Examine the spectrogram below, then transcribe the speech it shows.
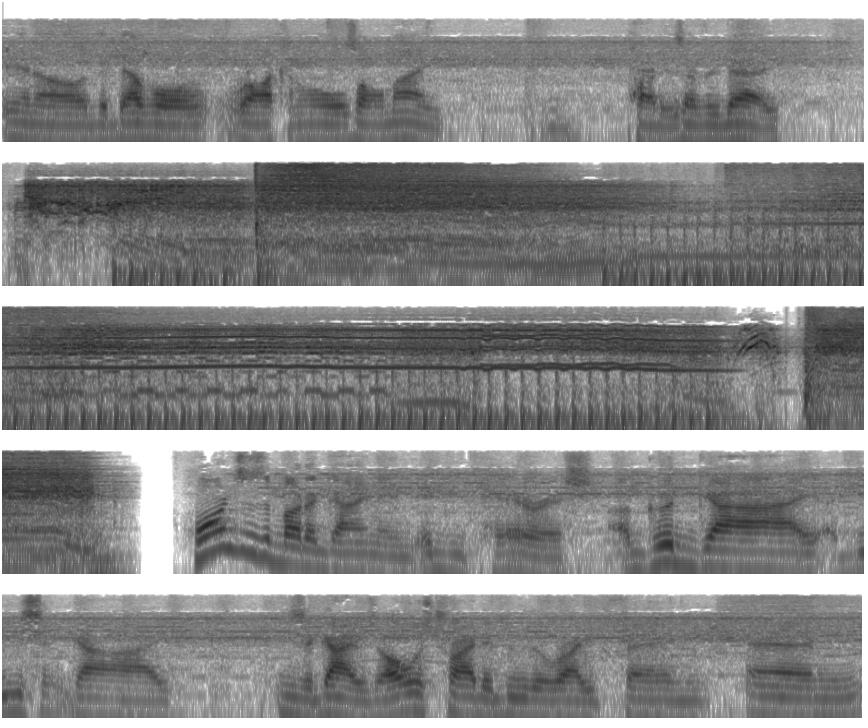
You know, the devil rock and rolls all night parties every day. Horns is about a guy named Iggy Perrish, a good guy, a decent guy. He's a guy who's always tried to do the right thing, and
